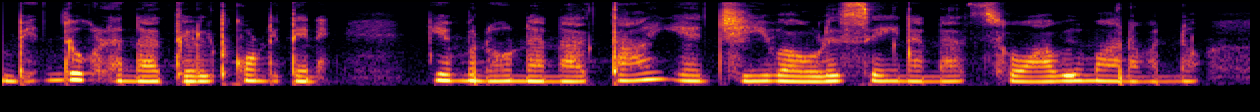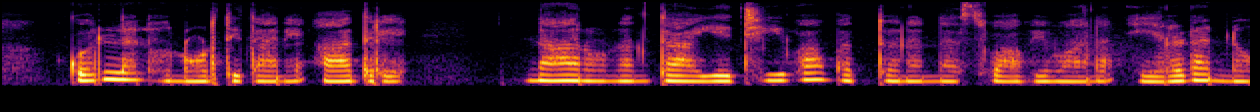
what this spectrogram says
ಬಿಂದುಗಳನ್ನು ತಿಳಿದುಕೊಂಡಿದ್ದೇನೆ ಇವನು ನನ್ನ ತಾಯಿಯ ಜೀವ ಉಳಿಸಿ ನನ್ನ ಸ್ವಾಭಿಮಾನವನ್ನು ಕೊಲ್ಲಲು ನೋಡ್ತಿದ್ದಾನೆ. ಆದರೆ ನಾನು ನನ್ನ ತಾಯಿಯ ಜೀವ ಮತ್ತು ನನ್ನ ಸ್ವಾಭಿಮಾನ ಎರಡನ್ನೂ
